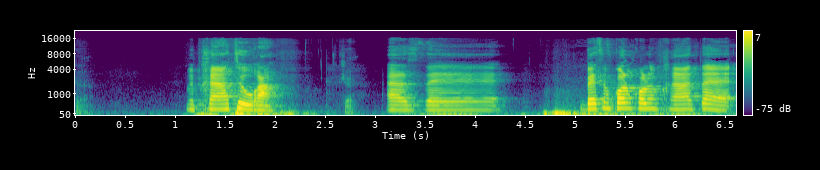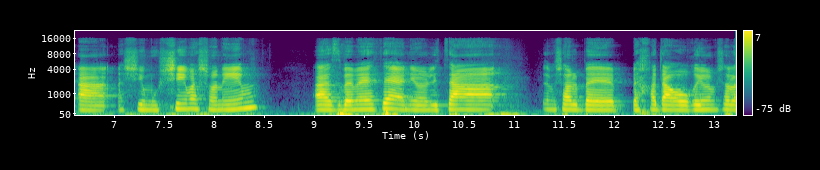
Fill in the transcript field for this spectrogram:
כן. מבחינת תאורה. כן. אז אה, בעצם קודם כל מבחינת השימושים השונים, אז באמת אני ממליצה למשל בחדר הורים, למשל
